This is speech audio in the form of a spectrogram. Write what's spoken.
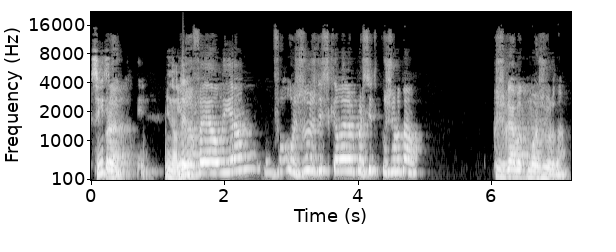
Sim, Pronto. sim. E não, E o Rafael Leão, o Jesus disse que ele era parecido com o Jordão. Que jogava como o Jordão.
